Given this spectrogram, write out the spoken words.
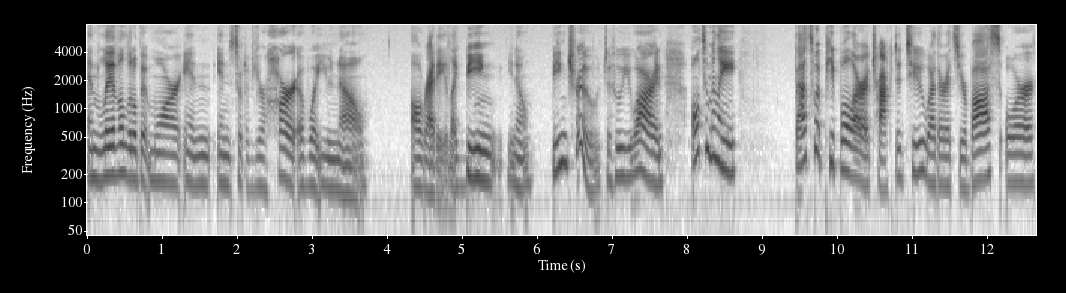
and live a little bit more in in sort of your heart of what you know already. Like being, you know, being true to who you are and ultimately that's what people are attracted to whether it's your boss or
